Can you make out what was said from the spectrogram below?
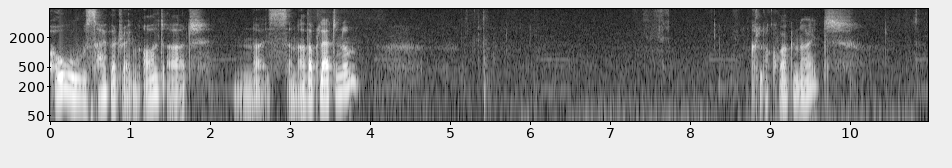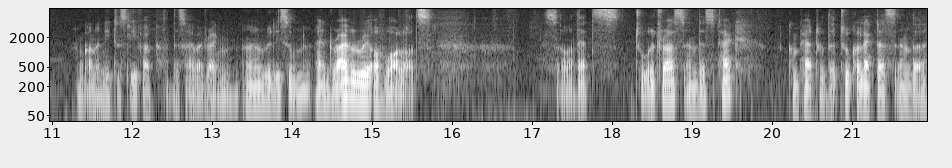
Oh, Cyber Dragon Alt Art. Nice. Another Platinum. Clockwork Knight. I'm gonna need to sleeve up the Cyber Dragon uh, really soon. And Rivalry of Warlords. So that's two Ultras in this pack compared to the two collectors in the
